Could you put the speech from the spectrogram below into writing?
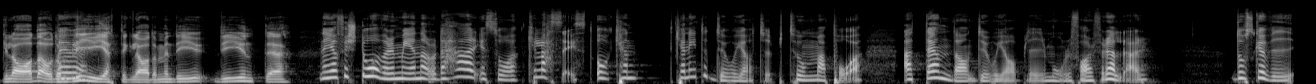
glada. Och de Jag blir vet. ju jätteglada, men det är ju, det är ju inte... Nej, jag förstår vad du menar och det här är så klassiskt. Och kan, kan inte du och jag typ tumma på att den dagen du och jag blir mor och farföräldrar, då ska vi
